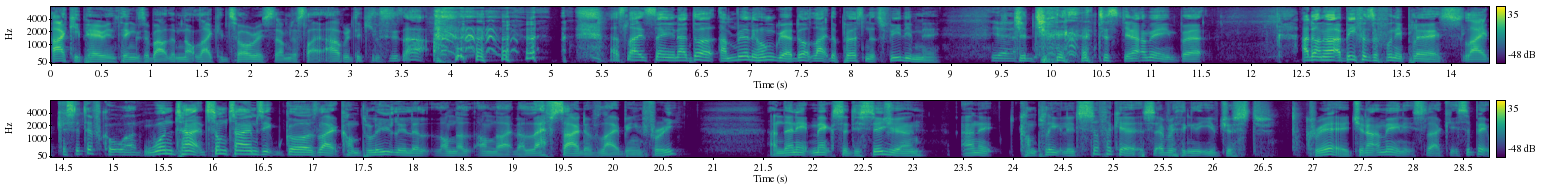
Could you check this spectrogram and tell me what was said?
I keep hearing things about them not liking tourists. I'm just like, how ridiculous is that? that's like saying I don't. I'm really hungry. I don't like the person that's feeding me. Yeah, Ju- ju- Just, you know what I mean? But I don't know. Ibiza's a funny place. Like, it's a difficult one. one time, sometimes it goes like completely on the on like the left side of like being free, and then it makes a decision and it completely suffocates everything that you've just created. Do you know what I mean? It's like it's a bit.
